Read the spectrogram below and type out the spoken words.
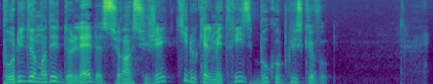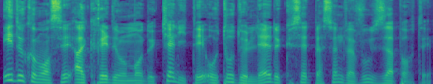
pour lui demander de l'aide sur un sujet qu'il ou qu'elle maîtrise beaucoup plus que vous. Et de commencer à créer des moments de qualité autour de l'aide que cette personne va vous apporter.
